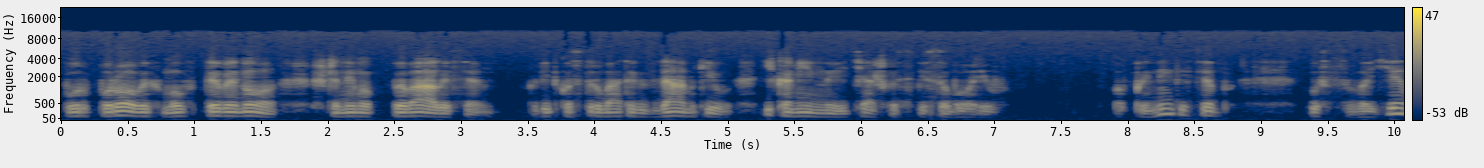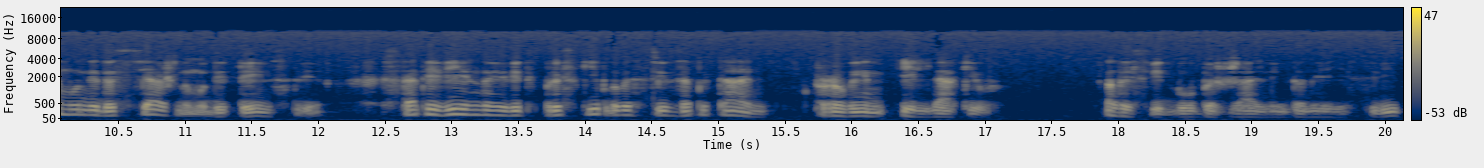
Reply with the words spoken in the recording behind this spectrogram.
пурпурових, мов те вино, що ним обпивалися, від кострубатих замків і камінної тяжкості соборів. Опинитися б у своєму недосяжному дитинстві, стати вільною від прискіпливості запитань, провин і ляків. Але світ був безжальний до неї, світ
